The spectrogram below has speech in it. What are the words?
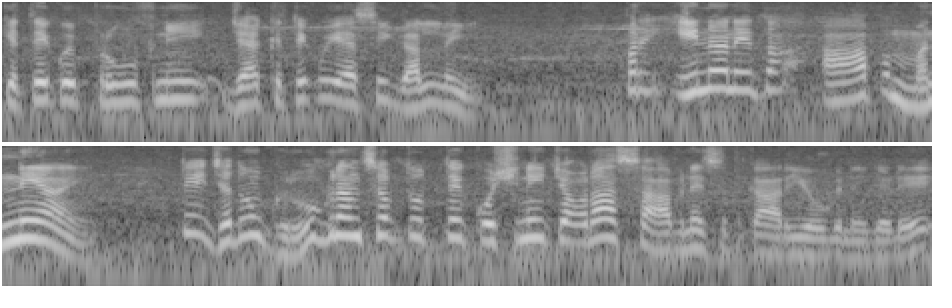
ਕਿਤੇ ਕੋਈ ਪ੍ਰੂਫ ਨਹੀਂ ਜਾਂ ਕਿਤੇ ਕੋਈ ਐਸੀ ਗੱਲ ਨਹੀਂ। ਪਰ ਇਹਨਾਂ ਨੇ ਤਾਂ ਆਪ ਮੰਨਿਆ ਹੈ ਤੇ ਜਦੋਂ ਗੁਰੂ ਗ੍ਰੰਥ ਸਾਹਿਬ ਤੋਂ ਉੱਤੇ ਕੁਛ ਨਹੀਂ ਚੌਰਾ ਸਾਹਿਬ ਨੇ ਸਤਿਕਾਰਯੋਗ ਨੇ ਜਿਹੜੇ,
